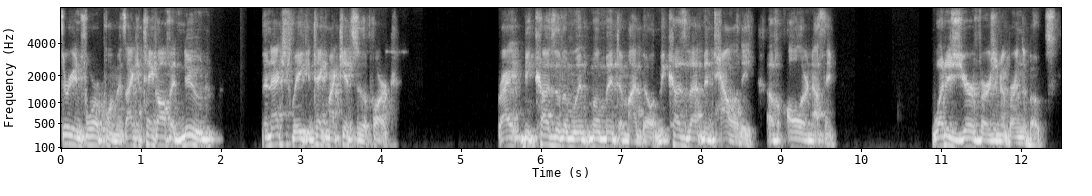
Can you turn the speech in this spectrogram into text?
Three and four appointments. I could take off at noon the next week and take my kids to the park, right? Because of the momentum I built, because of that mentality of all or nothing. What is your version of burn the boats?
